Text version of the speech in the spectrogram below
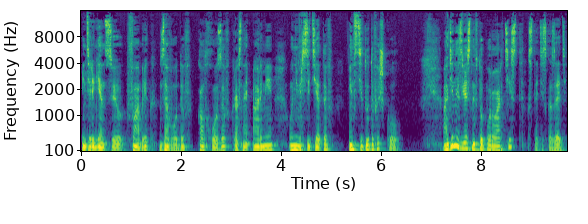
интеллигенцию фабрик, заводов, колхозов, Красной армии, университетов, институтов и школ. Один известный в ту пору артист, кстати сказать,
